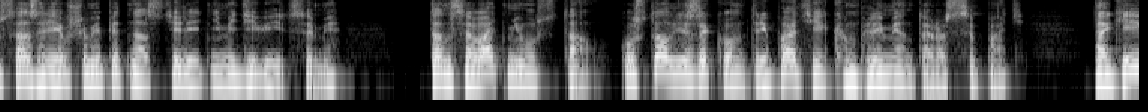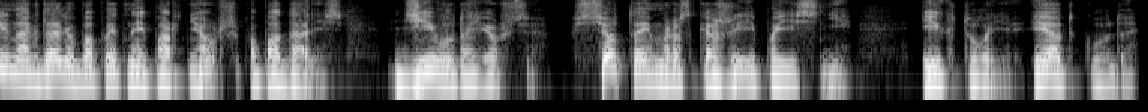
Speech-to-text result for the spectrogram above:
созревшими 15-летними девицами. Танцевать не устал. Устал языком трепать и комплименты рассыпать. Такие иногда любопытные партнерши попадались. Диву даешься. Все-то им расскажи и поясни. И кто я, и откуда,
